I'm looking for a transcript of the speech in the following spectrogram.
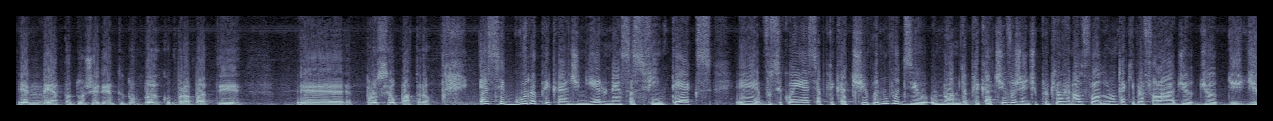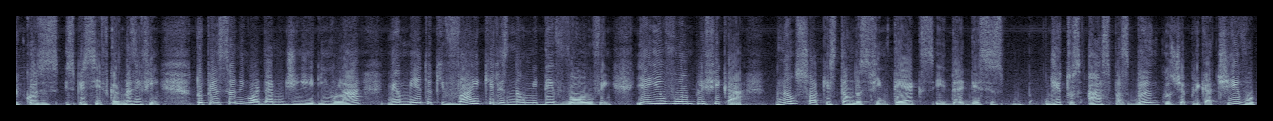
é meta do gerente do banco para bater é, para o seu patrão. É seguro aplicar dinheiro nessas fintechs? É, você conhece aplicativo? Eu não vou dizer o nome do aplicativo, gente, porque o Renato Falador não está aqui para falar de, de, de, de, coisas específicas. Mas enfim, estou pensando em guardar um dinheirinho lá. Meu medo é que vai que eles não me devolvem. E aí eu vou amplificar. Não só a questão das fintechs e de, desses ditos aspas bancos de aplicativo,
